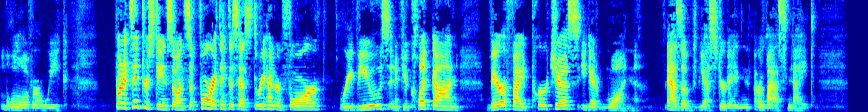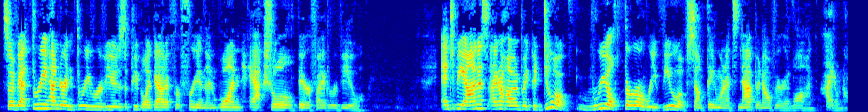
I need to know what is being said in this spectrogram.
little over a week. But it's interesting. So on Sephora, I think this has 304 reviews. And if you click on verified purchase, you get one as of yesterday or last night. So I've got 303 reviews of people that got it for free and then one actual verified review. And to be honest, I don't know how anybody could do a real thorough review of something when it's not been out very long. I don't know.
